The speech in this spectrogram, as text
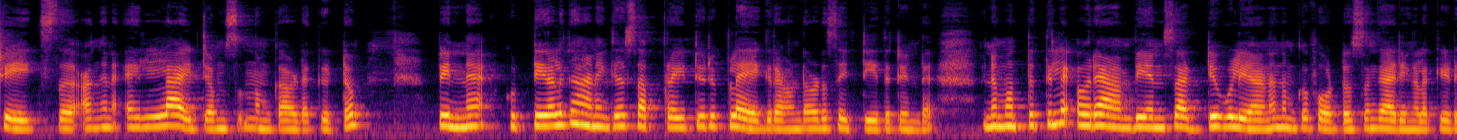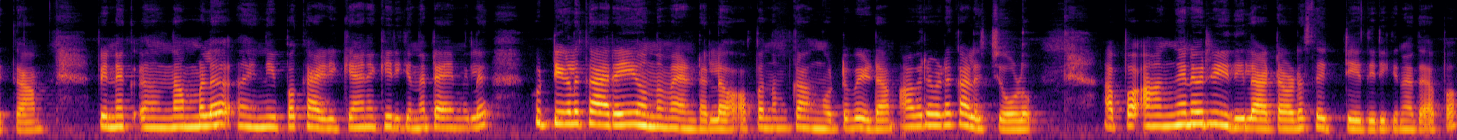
ഷേക്സ് അങ്ങനെ എല്ലാ ഐറ്റംസും നമുക്ക് അവിടെ കിട്ടും. പിന്നെ കുട്ടികൾക്കാണെങ്കിൽ സെപ്പറേറ്റ് ഒരു പ്ലേ ഗ്രൗണ്ട് അവിടെ സെറ്റ് ചെയ്തിട്ടുണ്ട്. പിന്നെ മൊത്തത്തിൽ ഒരു ആംബിയൻസ് അടിപൊളിയാണ്. നമുക്ക് ഫോട്ടോസും കാര്യങ്ങളൊക്കെ എടുക്കാം. പിന്നെ നമ്മൾ ഇനിയിപ്പോൾ കഴിക്കാനൊക്കെ ഇരിക്കുന്ന ടൈമിൽ കുട്ടികൾ കരയൊന്നും വേണ്ടല്ലോ. അപ്പം നമുക്ക് അങ്ങോട്ട് വിടാം. അവരവിടെ കളിച്ചോളും. അപ്പോൾ അങ്ങനെ ഒരു രീതിയിലാട്ടോ അവിടെ സെറ്റ് ചെയ്തിരിക്കുന്നത്. അപ്പോൾ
